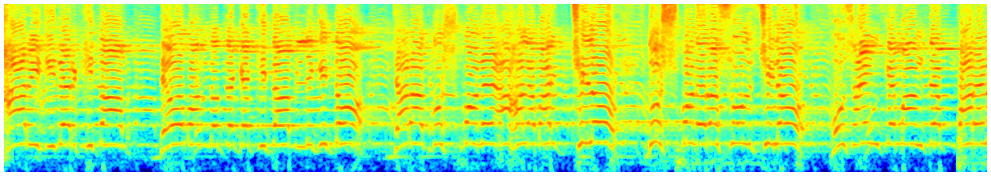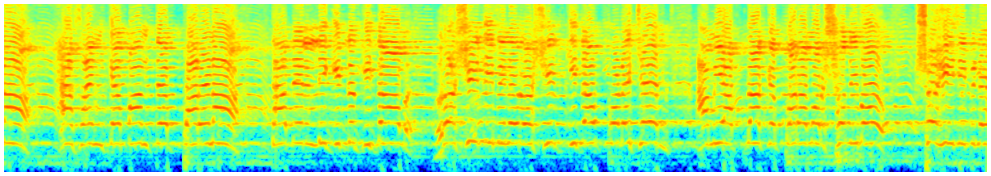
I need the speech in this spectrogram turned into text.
হারিজিদের কিতাব দেওবন্দ থেকে কিতাব লিখিত। যারা দুশ্মনে আহলে বাইত ছিল, দুশ্মনে রসুল ছিল, হুসাইনকে মানতে পারে না, হাসাইনকে মানতে পারে না। তাদের লিখিত কিতাব রশিদ ইবিনে রশিদ কিতাব পড়েছেন। আমি আপনাকে পরামর্শ দিব, শহীদ ইবিনে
